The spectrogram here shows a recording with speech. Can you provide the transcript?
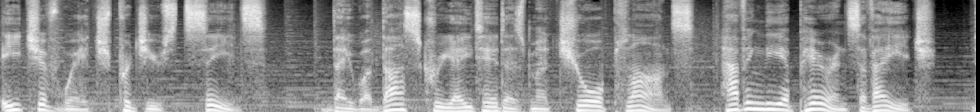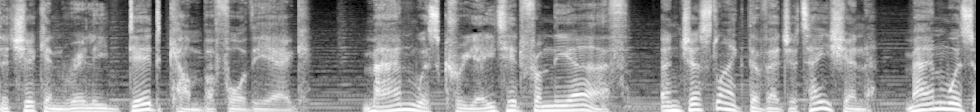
each of which produced seeds. They were thus created as mature plants, having the appearance of age. The chicken really did come before the egg. Man was created from the earth, and just like the vegetation, man was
